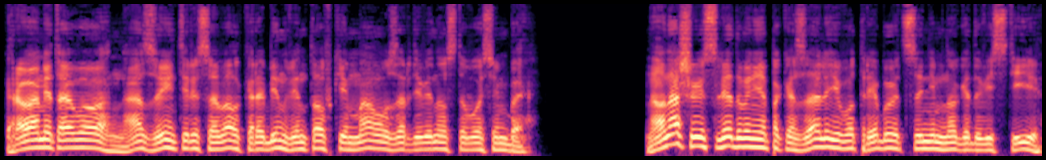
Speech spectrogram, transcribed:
Кроме того, нас заинтересовал карабин винтовки Маузер 98Б. Но наши исследования показали, его требуется немного довести,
